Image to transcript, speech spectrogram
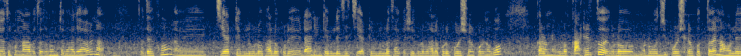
যতক্ষণ না হবে ততক্ষণ তো ভাজা হবে না। তো দেখো, আমি চেয়ার টেবিলগুলো ভালো করে ডাইনিং টেবিলে যে চেয়ার টেবিলগুলো থাকে, সেগুলো ভালো করে পরিষ্কার করে নেব। কারণ এগুলো কাঠের তো, এগুলো রোজই পরিষ্কার করতে হয়, না হলে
